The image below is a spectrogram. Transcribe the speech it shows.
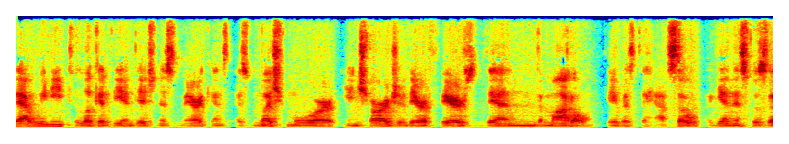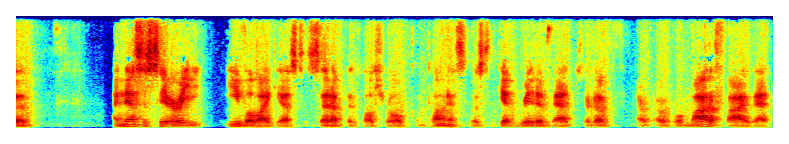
that we need to look at the indigenous Americans as much more in charge of their affairs than the model gave us to have. So again, this was a, a necessary evil, I guess, to set up the cultural components was to get rid of that sort of or, or modify that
